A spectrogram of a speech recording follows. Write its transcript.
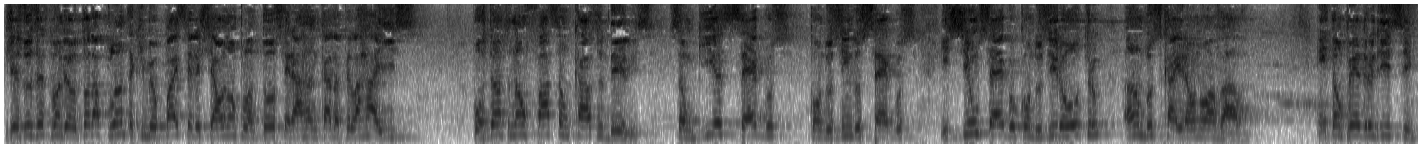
Jesus respondeu: Toda planta que meu Pai Celestial não plantou será arrancada pela raiz. Portanto, não façam caso deles. São guias cegos conduzindo cegos, e se um cego conduzir outro, ambos cairão numa vala. Então Pedro disse:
